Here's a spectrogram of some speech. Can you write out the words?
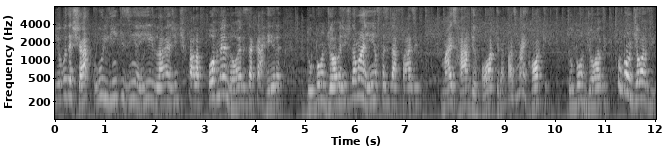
e eu vou deixar o linkzinho aí, lá a gente fala pormenores da carreira do Bon Jovi, a gente dá uma ênfase da fase mais hard rock, da fase mais rock do Bon Jovi. O Bon Jovi,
